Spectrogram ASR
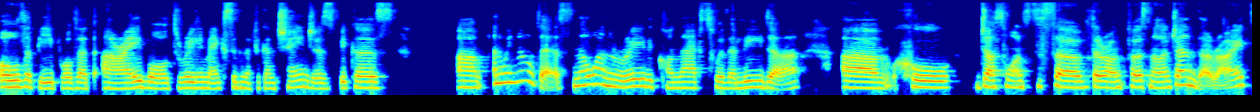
all the people that are able to really make significant changes because um, and we know this no one really connects with a leader um, who just wants to serve their own personal agenda, right?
